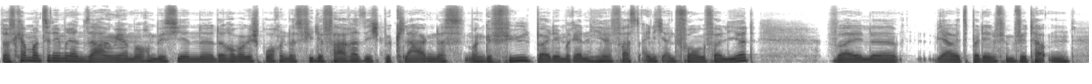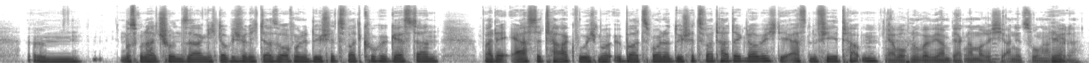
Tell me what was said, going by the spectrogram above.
Was kann man zu dem Rennen sagen? Wir haben auch ein bisschen äh, darüber gesprochen, dass viele Fahrer sich beklagen, dass man gefühlt bei dem Rennen hier fast eigentlich an Form verliert. Weil, äh, ja, jetzt bei den fünf Etappen ähm, muss man halt schon sagen, ich glaube, ich, wenn ich da so auf meine Durchschnittswatt gucke, gestern war der erste Tag, wo ich mal über 200 Durchschnittswatt hatte, glaube ich, die ersten vier Etappen. ja, aber auch nur, weil wir am Berg nochmal richtig angezogen haben Ja. wieder.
